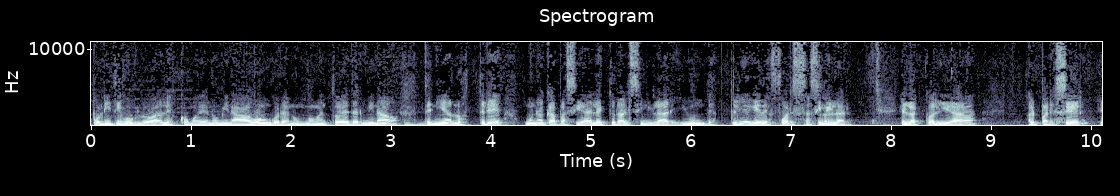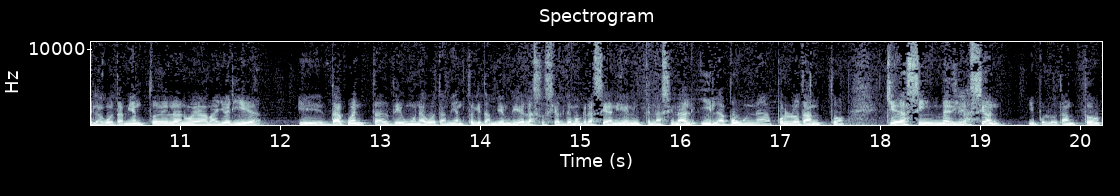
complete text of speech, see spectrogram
políticos globales, como denominaba Góngora en un momento determinado, tenían los tres una capacidad electoral similar y un despliegue de fuerza similar. En la actualidad, al parecer, el agotamiento de la nueva mayoría eh, da cuenta de un agotamiento que también vive la socialdemocracia a nivel internacional y la pugna, por lo tanto, queda sin mediación y por lo tanto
